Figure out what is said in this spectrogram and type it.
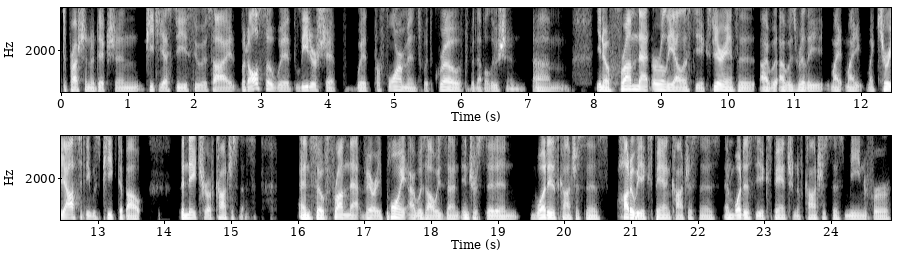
depression, addiction, PTSD, suicide, but also with leadership, with performance, with growth, with evolution. Um, you know, from that early LSD experience, uh, I, w- I was really my my my curiosity was piqued about the nature of consciousness, and so from that very point, I was always then interested in what is consciousness, how do we expand consciousness, and what does the expansion of consciousness mean for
